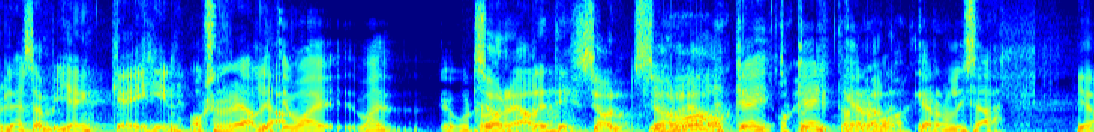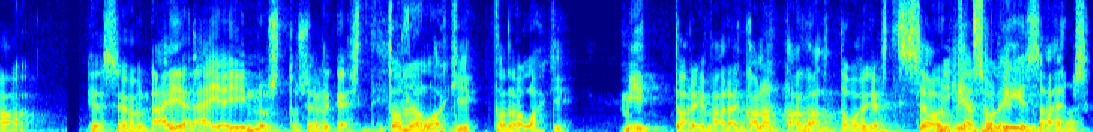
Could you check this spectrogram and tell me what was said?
yleensä jenkkeihin. Onko se reality Ja- vai, vai joku Se on reality, se on, se on Joo, reality. Okei, Vittu on kerro vaan, kerro lisää. Ja, ja se on, äijä, äijä innostui selkeästi. Todellakin, todellakin. Mittari väärä, kannattaa katsoa oikeasti. Se on Mikä vittu se oli? niin sairas.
